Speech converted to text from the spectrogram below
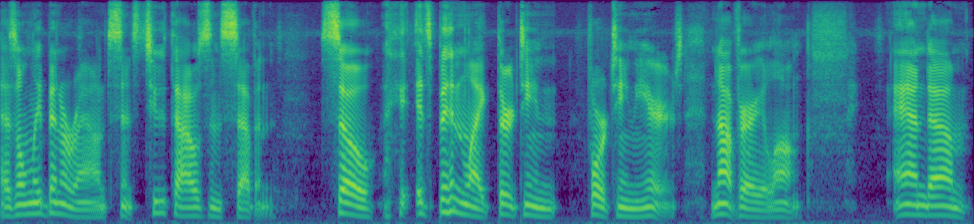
has only been around since 2007. So it's been like 13, 14 years, not very long. And um,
